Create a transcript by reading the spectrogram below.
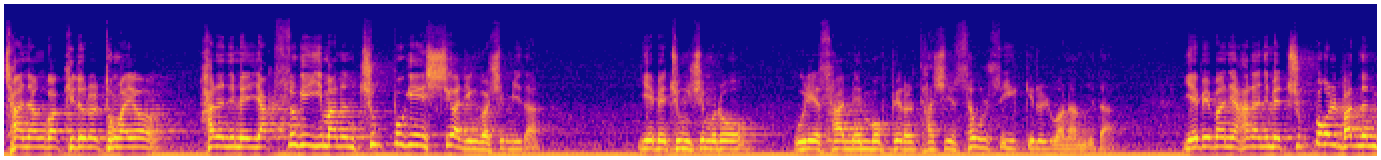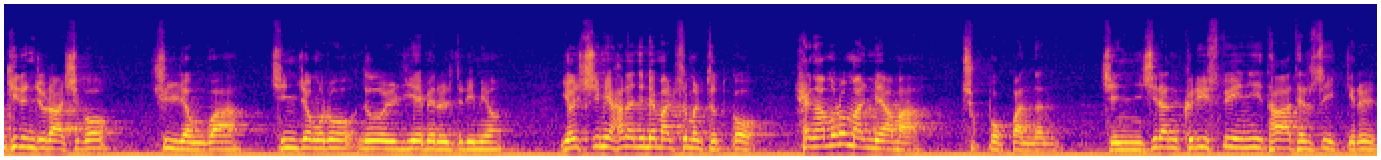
찬양과 기도를 통하여 하나님의 약속이 임하는 축복의 시간인 것입니다. 예배 중심으로 우리의 삶의 목표를 다시 세울 수 있기를 원합니다. 예배만이 하나님의 축복을 받는 길인 줄 아시고 신령과 진정으로 늘 예배를 드리며 열심히 하나님의 말씀을 듣고 행함으로 말미암아 축복받는 진실한 그리스도인이 다 될 수 있기를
